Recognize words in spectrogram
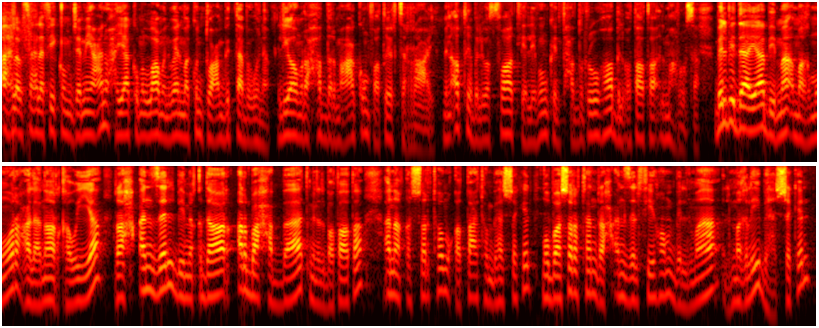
أهلا وسهلا فيكم جميعا وحياكم الله من وين ما كنتوا عم بتتابعونا. اليوم راح أحضر معاكم فطيرة الراعي من أطيب الوصفات يلي ممكن تحضروها بالبطاطا المهروسة. بالبداية بماء مغمور على نار قوية راح أنزل بمقدار أربع حبات من البطاطا. أنا قشرتهم وقطعتهم بهالشكل مباشرة راح أنزل فيهم بالماء المغلي بهالشكل.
